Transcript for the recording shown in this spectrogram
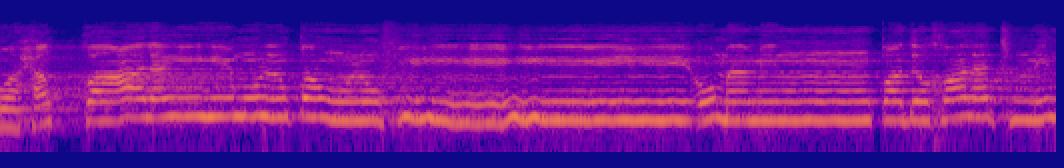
وحق عليهم القول في أمم قد خلت من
